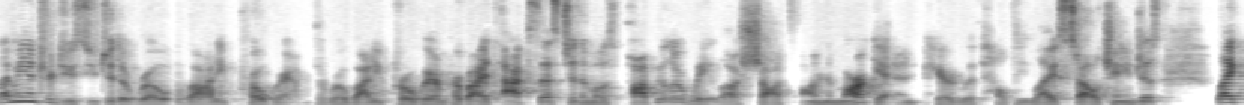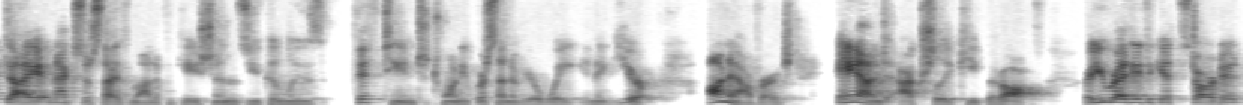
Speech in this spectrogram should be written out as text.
Let me introduce you to the Ro Body program. The Ro Body program provides access to the most popular weight loss shots on the market and paired with healthy lifestyle changes like diet and exercise modifications, you can lose 15 to 20% of your weight in a year on average and actually keep it off. Are you ready to get started?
